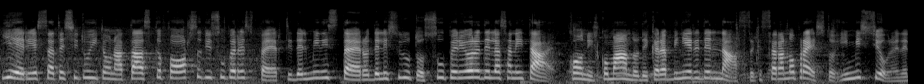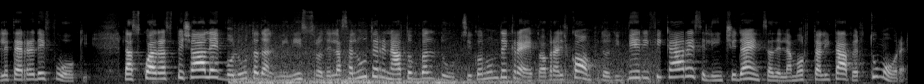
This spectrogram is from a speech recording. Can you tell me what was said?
Ieri è stata istituita una task force di super esperti del Ministero e dell'Istituto Superiore della Sanità con il comando dei carabinieri del NAS che saranno presto in missione nelle terre dei fuochi. La squadra speciale è voluta dal Ministro della Salute Renato Balduzzi con un decreto avrà il compito di verificare se l'incidenza della mortalità per tumore,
